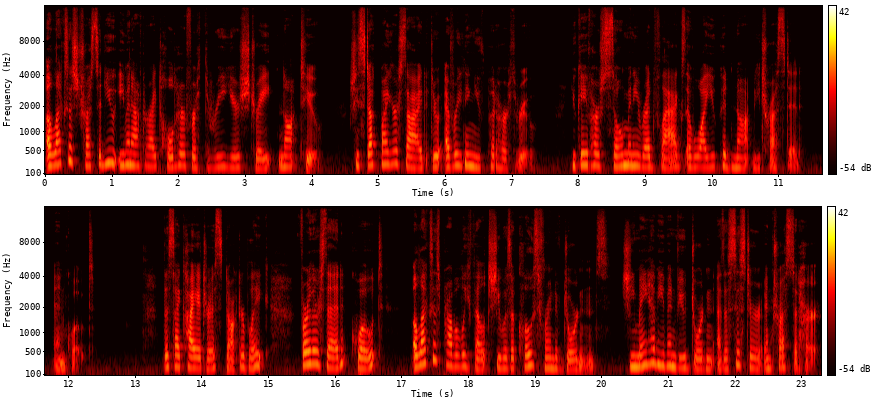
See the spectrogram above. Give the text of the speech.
Alexis trusted you even after I told her for three years straight not to. She stuck by your side through everything you've put her through. You gave her so many red flags of why you could not be trusted. End quote. The psychiatrist, Dr. Blake, further said, quote, Alexis probably felt she was a close friend of Jordan's. She may have even viewed Jordan as a sister and trusted her,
